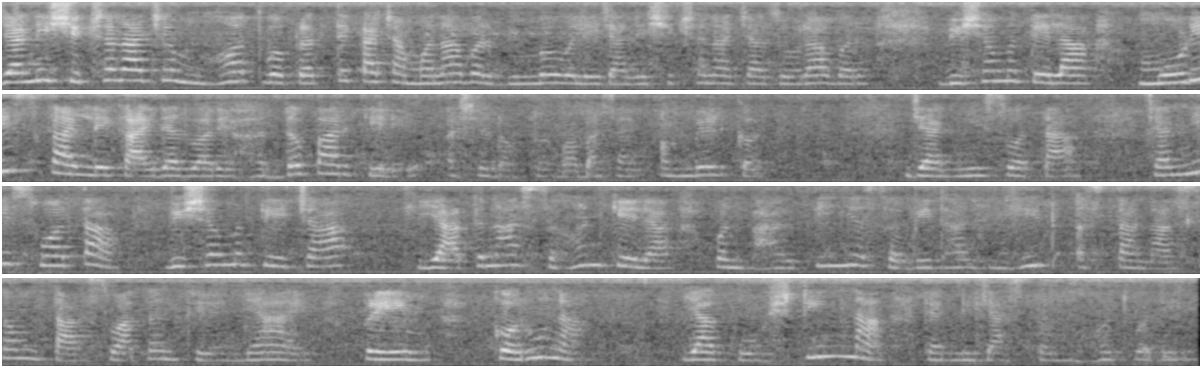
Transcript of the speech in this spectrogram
ज्यांनी शिक्षणाचे महत्त्व प्रत्येकाच्या मनावर बिंबवले ज्यांनी शिक्षणाच्या जोरावर विषमतेला मोडीच काढले कायद्याद्वारे हद्दपार केले असे डॉक्टर बाबासाहेब आंबेडकर ज्यांनी स्वतः ज्यांनी स्वतः विषमतेच्या यातना सहन केल्या पण भारतीय संविधान लिहित असताना समता स्वातंत्र्य न्याय प्रेम करुणा या गोष्टींना त्यांनी जास्त महत्त्व दिले.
